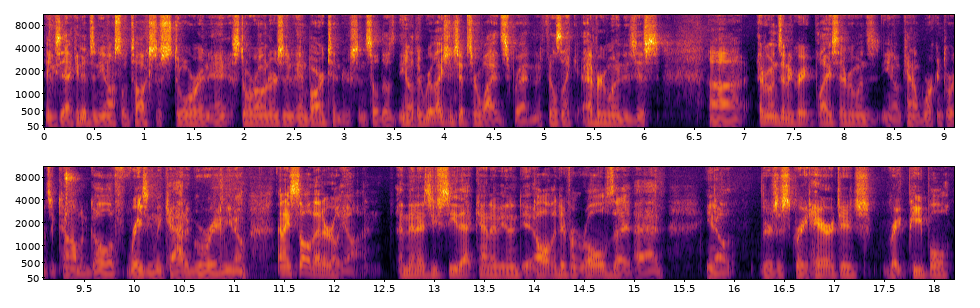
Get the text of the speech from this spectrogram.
executives and he also talks to store and, and store owners and, and, bartenders, and so those you know the relationships are widespread, and it feels like everyone is just. Uh, everyone's in a great place. Everyone's, you know, kind of working towards a common goal of raising the category, and you know, and I saw that early on and then as you see that kind of in all the different roles that I've had, you know, there's just great heritage, great people,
